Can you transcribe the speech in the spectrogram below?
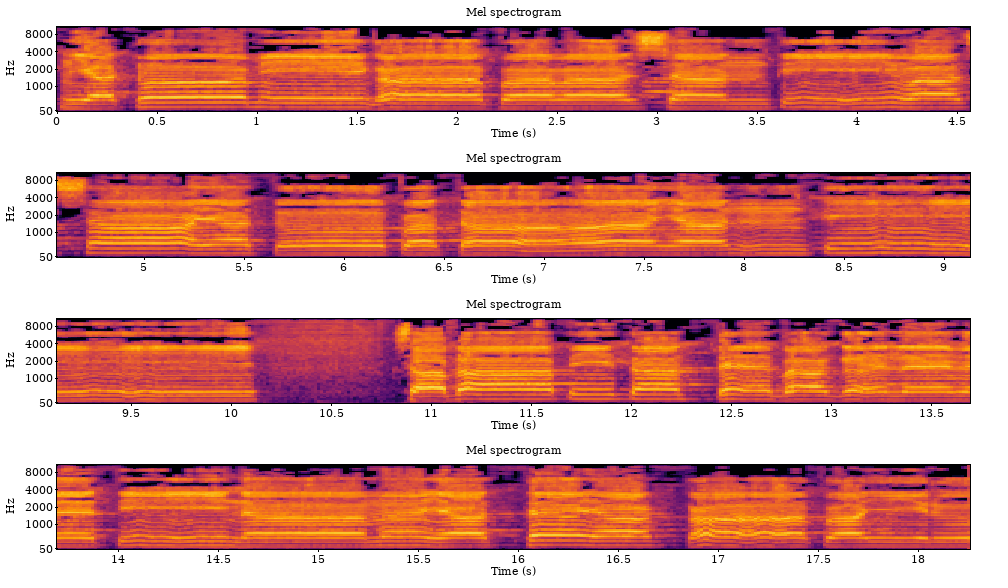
යතෝ මේඝා පවස්සන්ති වස්සායතෝ පතායන්ති සබාපිතත්ත බගලවති නාම යත්ත යක්කා පයිරුපාසන්ති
